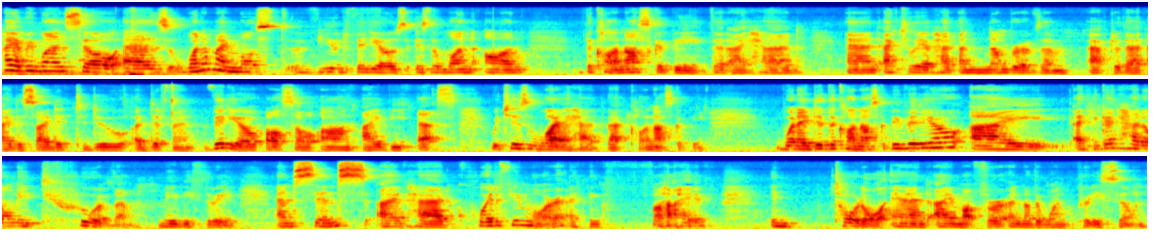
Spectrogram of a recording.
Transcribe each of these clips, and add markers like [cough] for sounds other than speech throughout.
Hi everyone, so as one of my most viewed videos is the one on the colonoscopy that I had and actually I've had a number of them after that. I decided to do a different video also on IBS which is why I had that colonoscopy. When I did the colonoscopy video I I think I'd had only two of them maybe three. And since I've had quite a few more I think five in total and I'm up for another one pretty soon.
